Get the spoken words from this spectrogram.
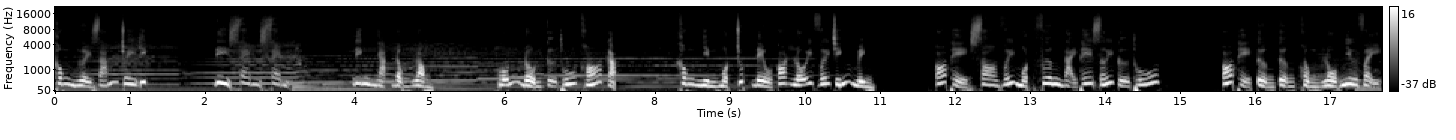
Không người dám truy kích Đi xem xem Đinh nhạc động lòng Hốn đồn cử thú khó gặp Không nhìn một chút đều có lỗi với chính mình có thể so với một phương đại thế giới cử thú. Có thể tưởng tượng khổng lồ như vậy.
